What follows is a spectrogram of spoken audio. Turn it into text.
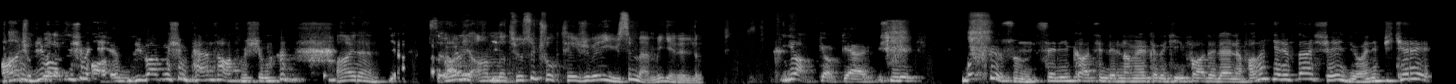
Abi çok bir böyle bakmışım e, bir bakmışım pent atmışım. aynen. Abi- öyle anlatıyorsun çok tecrübeli gibisin ben bir gerildim. yok yok ya şimdi bakıyorsun seri katillerin Amerika'daki ifadelerine falan herifler şey diyor hani bir kere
